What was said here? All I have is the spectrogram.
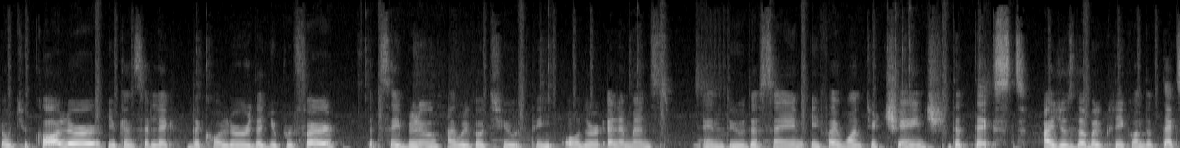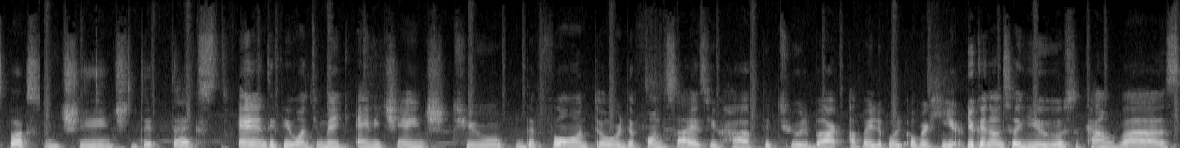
go to color. You can select the color that you prefer let's say blue. I will go to the other elements and do the same if I want to change the text. I just double click on the text box and change the text. And if you want to make any change to the font or the font size, you have the toolbar available over here. You can also use Canva's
